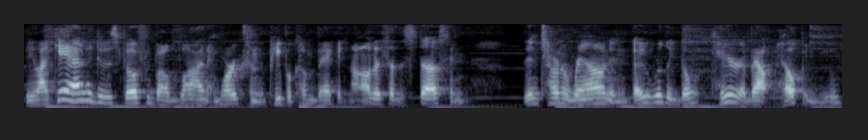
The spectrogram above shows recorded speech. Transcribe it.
be like, yeah, I can do the spell for you, blah blah, and it works, and the people come back and all this other stuff, and then turn around and they really don't care about helping you.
